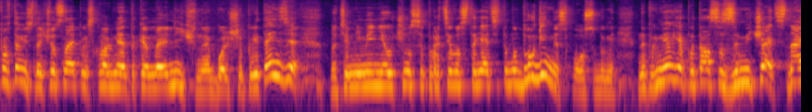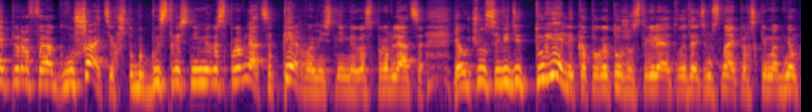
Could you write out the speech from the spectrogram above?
повторюсь, насчет снайперского огня такая моя личная больше претензия, но тем не менее учился противостоять этому другими способами. Например, я пытался замечать снайперов и оглушать их, чтобы быстро с ними расправляться, первыми с ними расправляться. Я учился видеть турели, которые тоже стреляют вот этим снайперским огнем,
